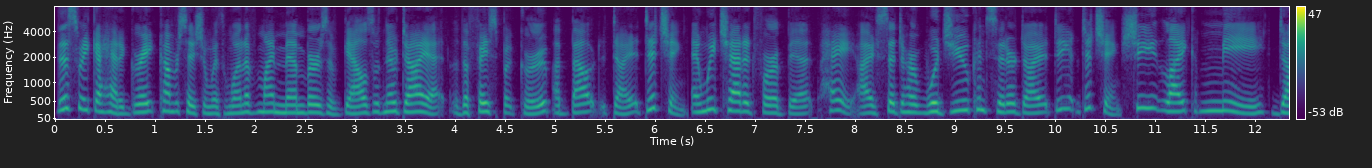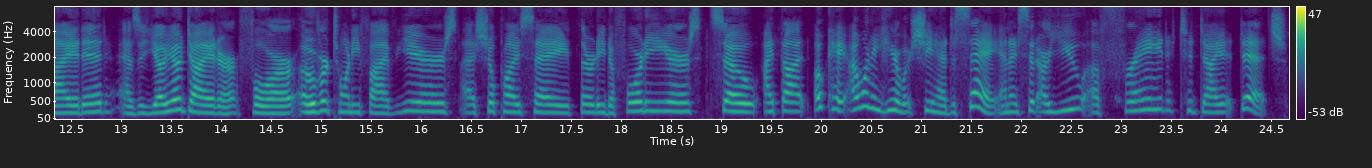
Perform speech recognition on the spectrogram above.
this week I had a great conversation with one of my members of Gals with No Diet, the Facebook group, about diet ditching. And we chatted for a bit. Hey, I said to her, Would you consider diet di- ditching? She, like me, dieted as a yo yo dieter for over 25 years. Uh, she'll probably say 30 to 40 years. So I thought, okay, I want to hear what she had to say. And I said, Are you afraid to diet ditch?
